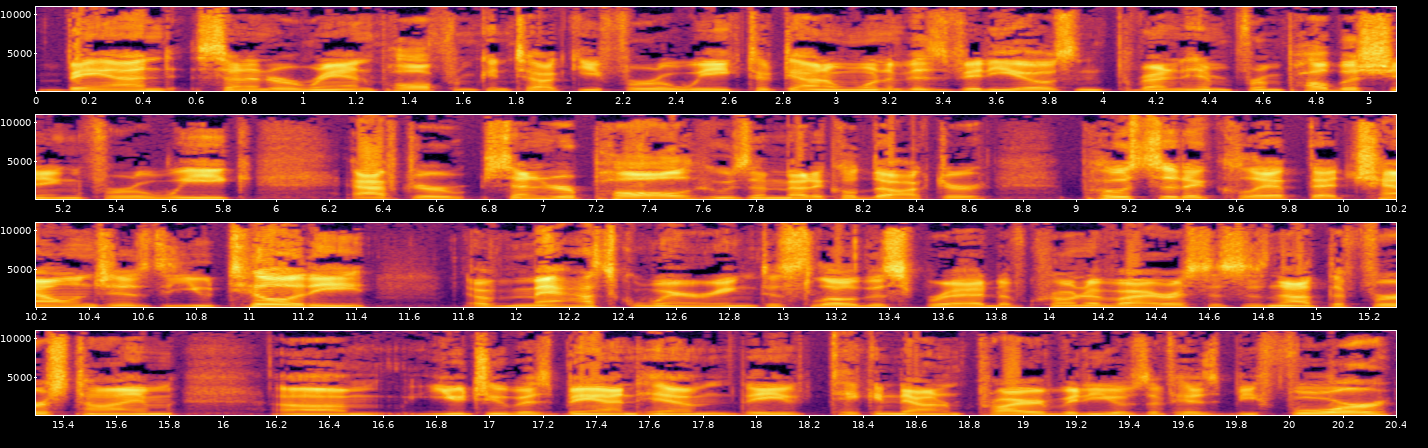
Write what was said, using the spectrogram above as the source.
banned Senator Rand Paul from Kentucky for a week, took down one of his videos, and prevented him from publishing for a week after Senator Paul, who's a medical doctor, posted a clip that challenges the utility of mask wearing to slow the spread of coronavirus. This is not the first time um, YouTube has banned him. They've taken down prior videos of his before.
